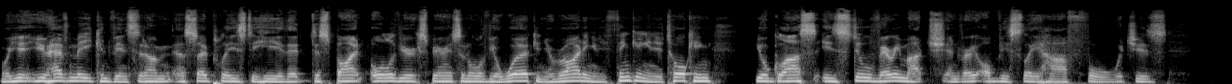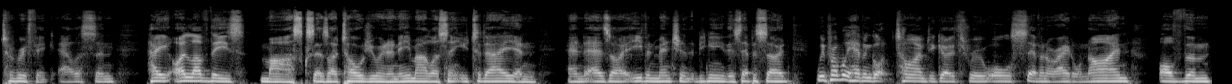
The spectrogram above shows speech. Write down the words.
Well, you, you have me convinced, and I'm so pleased to hear that despite all of your experience and all of your work and your writing and your thinking and your talking, your glass is still very much and very obviously half full, which is terrific, Alison. Hey, I love these masks, as I told you in an email I sent you today, and and as I even mentioned at the beginning of this episode, we probably haven't got time to go through all seven or eight or nine of them.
